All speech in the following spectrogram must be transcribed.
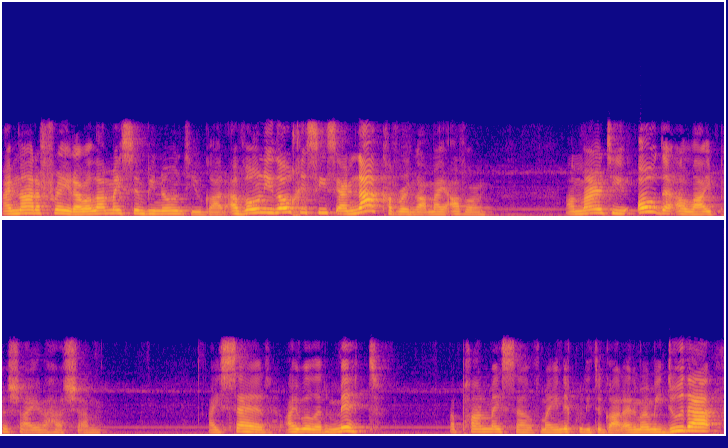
I'm not afraid. I will let my sin be known to you, God. Avoni lo chisisi. I'm not covering up my avon. Amarti oda alai Hashem. I said, I will admit upon myself my iniquity to God. And when we do that,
